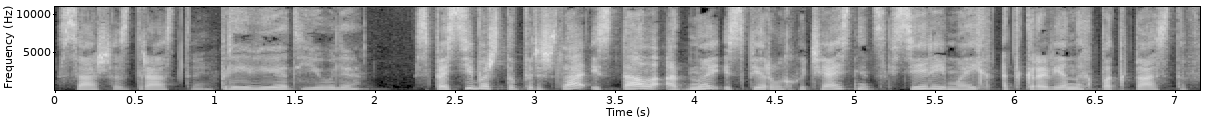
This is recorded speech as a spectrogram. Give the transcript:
Саша, здравствуй. Привет, Юля. Спасибо, что пришла и стала одной из первых участниц серии моих откровенных подкастов.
